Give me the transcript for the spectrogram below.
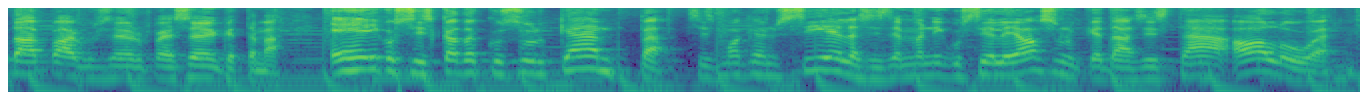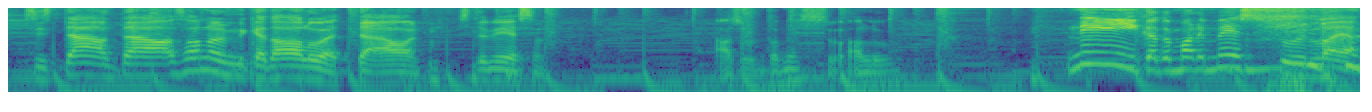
tapaan, kun se rupeaa sönköttämään. Ei kun siis kato, kun sun kämppä, siis mä oon käynyt siellä, siis en mä niinku siellä ei asunut ketään, siis tää alue, siis tää on tää, sanoin mikä tää alue tää on. Sitten mies on, asuntomessualue. Niin, kato, mä olin messuilla ja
